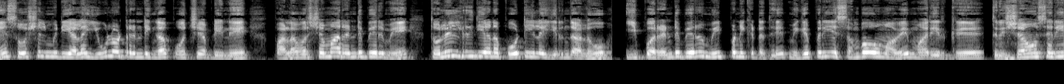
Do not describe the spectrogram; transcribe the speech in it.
ஏன் சோஷியல் மீடியால இவ்வளோ ட்ரெண்டிங்கா போச்சு அப்படின்னு பல வருஷமா ரெண்டு பேருமே தொழில் ரீதியான போட்டியில இருந்தாலும் இப்போ ரெண்டு பேரும் மீட் பண்ணிக்கிட்டது மிகப்பெரிய சம்பவமாவே மாறி இருக்கு த்ரிஷாவும் சரி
